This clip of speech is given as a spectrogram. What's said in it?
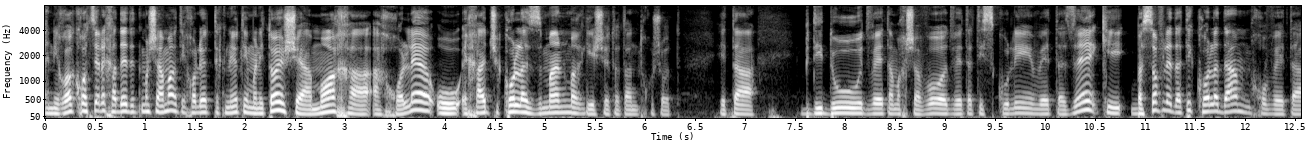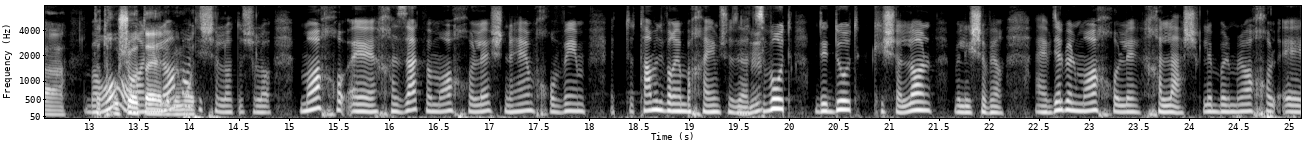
אני רק רוצה לחדד את מה שאמרתי, יכול להיות, תקני אותי אם אני טועה, שהמוח החולה הוא אחד שכל הזמן מרגיש את אותן תחושות. Eta הבדידות ואת המחשבות ואת התסכולים ואת הזה, כי בסוף לדעתי כל אדם חווה את, ה- את התחושות ברור, אני האלה לא. אמרתי שלא, שלא. מוח אה, חזק ומוח חולה, שניהם חווים את אותם דברים בחיים, שזה מהמם. עצבות, בדידות, כישלון ולהישבר. ההבדל בין מוח חולה חלש לבין מוח חול, אה,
